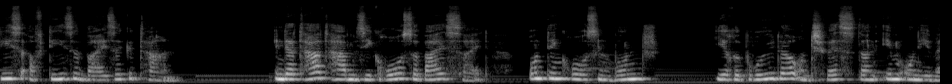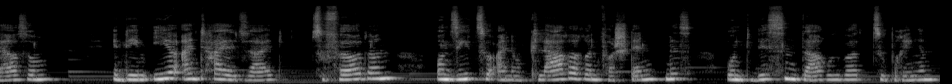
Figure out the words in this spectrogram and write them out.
dies auf diese Weise getan. In der Tat haben sie große Weisheit und den großen Wunsch, ihre Brüder und Schwestern im Universum, in dem ihr ein Teil seid, zu fördern und sie zu einem klareren Verständnis und Wissen darüber zu bringen,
